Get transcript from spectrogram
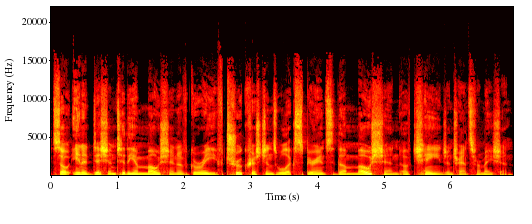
So, in addition to the emotion of grief, true Christians will experience the emotion of change and transformation.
